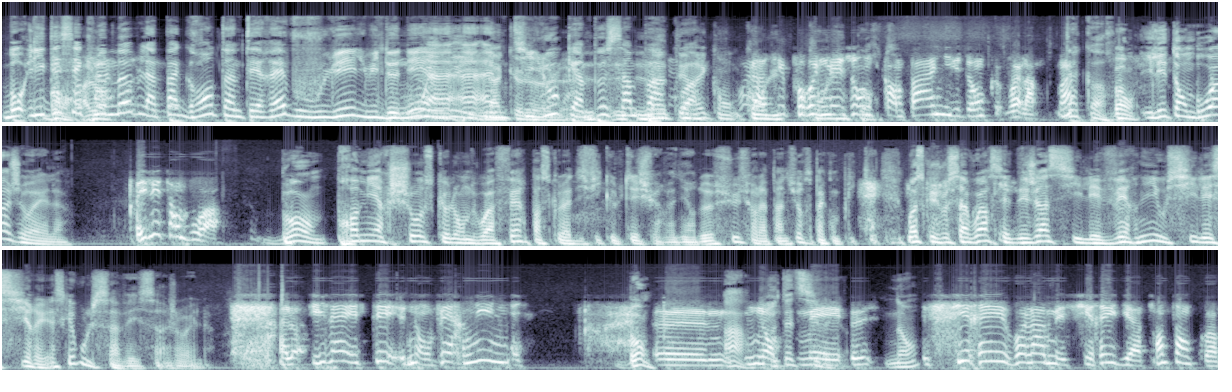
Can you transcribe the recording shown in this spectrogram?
Bon, l'idée Bon, c'est que alors- le meuble n'a pas grand intérêt. Vous vouliez lui donner Oui, un, oui, petit le- look un peu sympa, quoi. Voilà, C'est pour une maison de campagne, et donc voilà. hein. D'accord. Bon, il est en bois, Joël? Il est en bois. Bon, première chose que l'on doit faire, parce que la difficulté, je vais revenir dessus, sur la peinture, c'est pas compliqué. Moi, ce que je veux savoir, c'est déjà s'il est verni ou s'il est ciré. Est-ce que vous le savez, ça, Joël? Alors il a été, non, verni, non. Bon. Euh, Ah, non, peut-être mais euh, Non ciré, voilà, mais ciré il y a 30 ans, quoi.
